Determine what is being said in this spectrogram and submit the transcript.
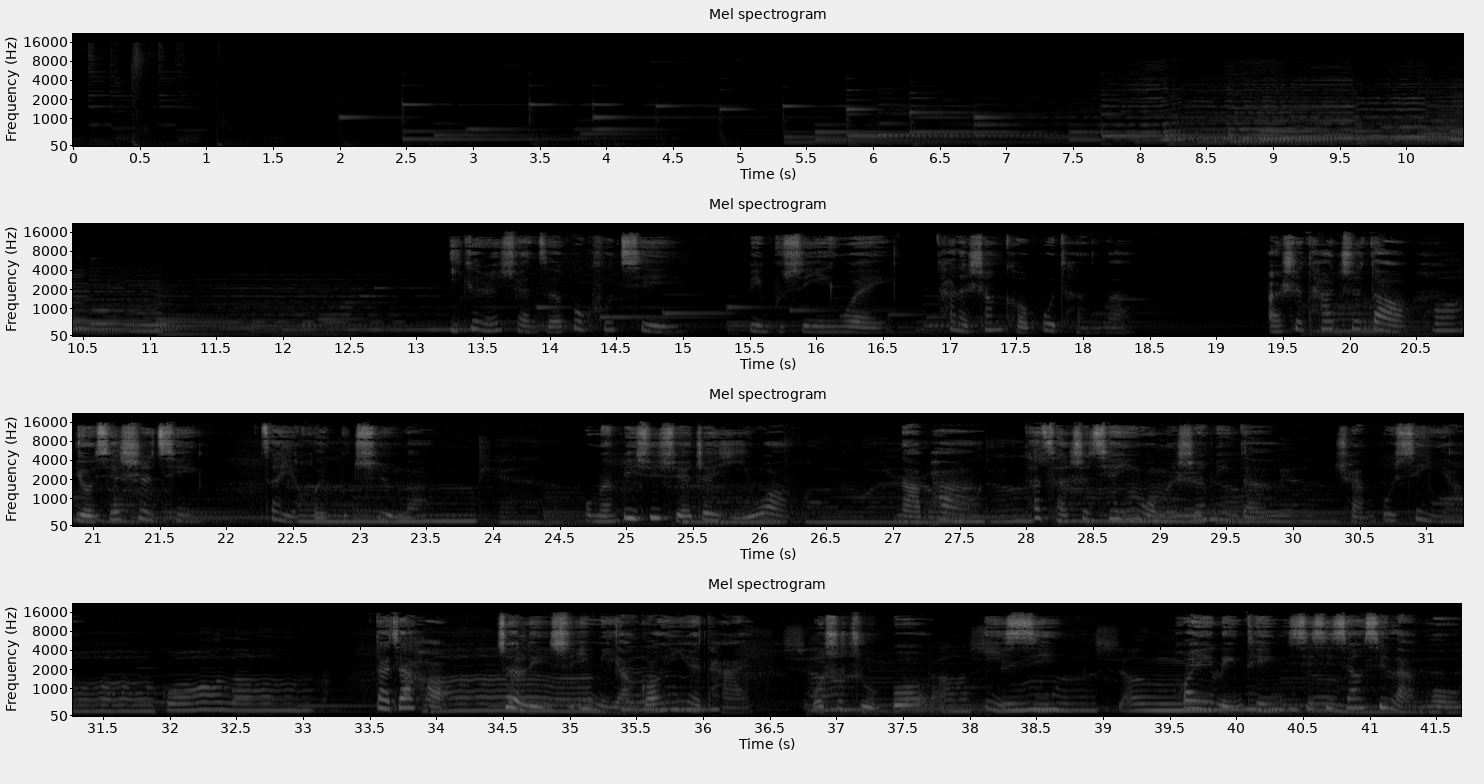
一个人选择不哭泣，并不是因为他的伤口不疼了，而是他知道有些事情再也回不去了。我们必须学着遗忘，哪怕它曾是牵引我们生命的全部信仰。大家好，这里是一米阳光音乐台，我是主播易熙，欢迎聆听《息息相惜》栏目。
